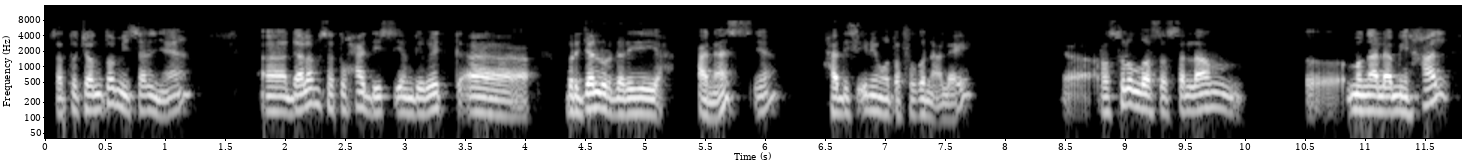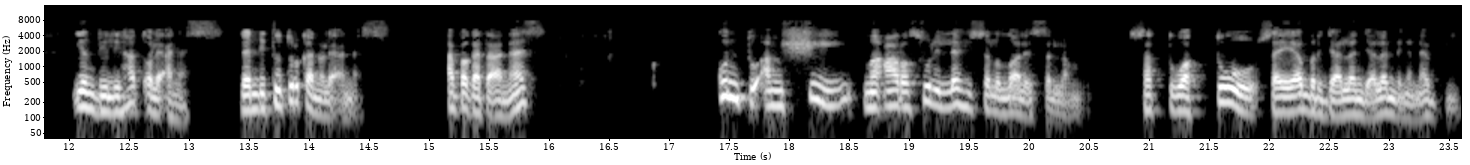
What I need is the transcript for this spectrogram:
Satu contoh misalnya uh, dalam satu hadis yang diriwayat uh, berjalur dari Anas, ya hadis ini mutafakun alaih. Ya, Rasulullah SAW mengalami hal yang dilihat oleh Anas dan dituturkan oleh Anas. Apa kata Anas? kuntu amshi ma'a Rasulillah sallallahu alaihi wasallam. Satu waktu saya berjalan-jalan dengan Nabi.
